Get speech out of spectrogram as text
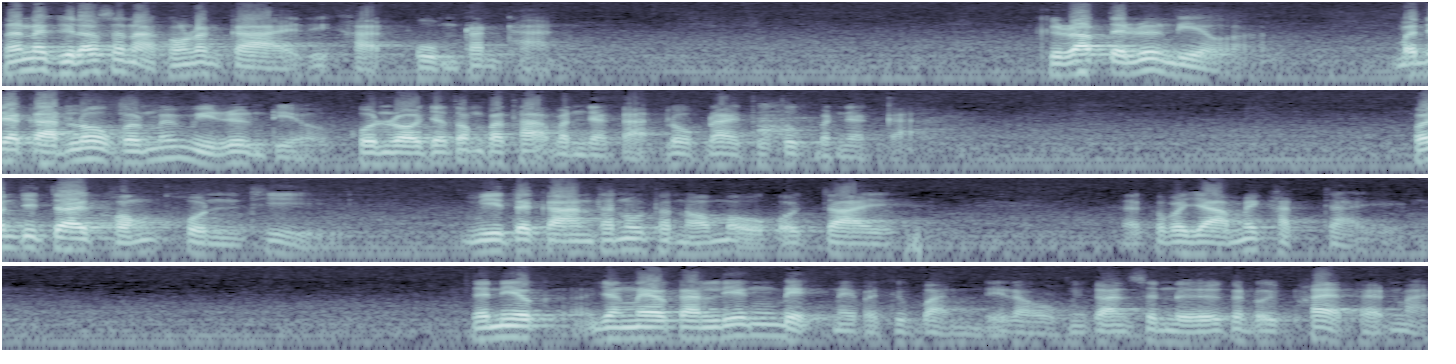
นั่นนั่นคือลักษณะของร่างกายที่ขาดภูมิต้านทาน คือรับแต่เรื่องเดียวบรรยากาศโลกมันไม่มีเรื่องเดียว คนเราจะต้องประทะบรรยากาศโลกได้ทุก ๆ บรรยากาศเพราะจิตใจของคนที่มีแต่การทนุถนอมมาอกเอาใจ แต่ก็พยายามไม่ขัดใจแต่เนี่ยอย่างแนวการเลี้ยงเด็กในปัจจุบันที่เรามีการเสนอกันโดยแพทย์แผนใหม่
